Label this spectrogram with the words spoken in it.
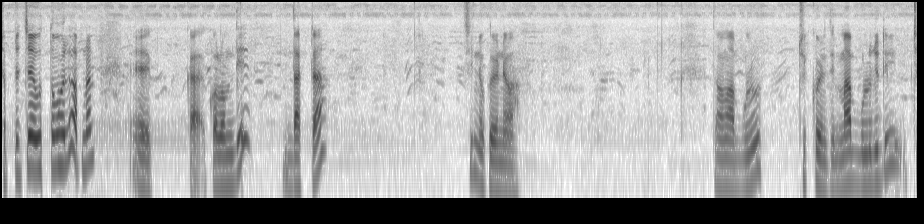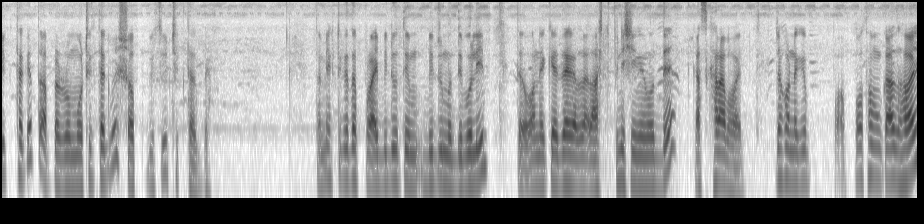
সবচেয়ে উত্তম হলো আপনার কলম দিয়ে দাগটা চিহ্ন করে নেওয়া। তো মাপগুলো ঠিক করে নিতে মাপগুলো যদি ঠিক থাকে, তো আপনার রোমও ঠিক থাকবে, সব কিছুই ঠিক থাকবে। তো আমি একটা কথা প্রায় ভিডিওতে, ভিডিওর মধ্যে বলি, তো অনেকে দেখা লাস্ট ফিনিশিংয়ের মধ্যে কাজ খারাপ হয়। যখন নাকি প্রথম কাজ হয়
